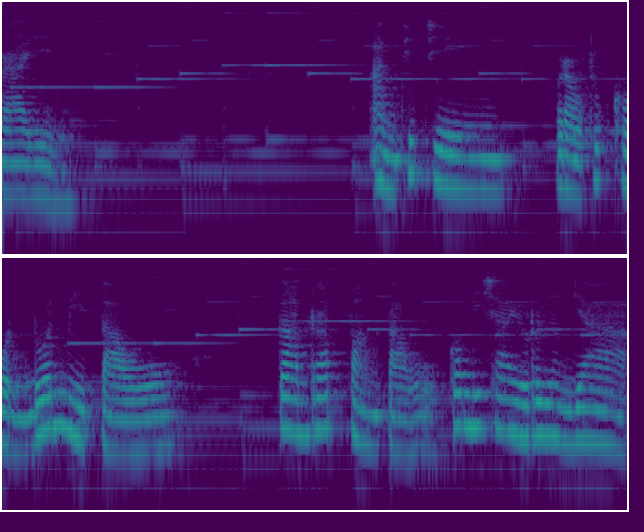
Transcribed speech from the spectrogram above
ไร อันที่จริง เราทุกคนล้วนมีเตา การรับฟังเตาก็ไม่ใช่เรื่องยาก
